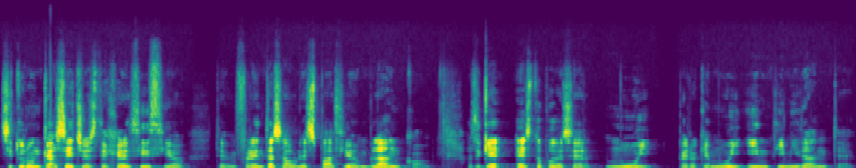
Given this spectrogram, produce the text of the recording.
si tú nunca has hecho este ejercicio, te enfrentas a un espacio en blanco. Así que esto puede ser muy, pero que muy intimidante.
